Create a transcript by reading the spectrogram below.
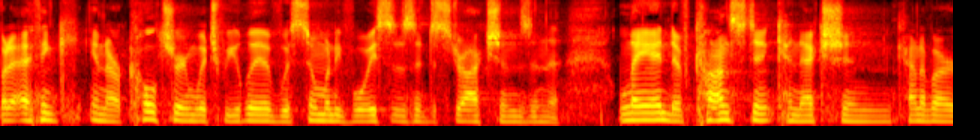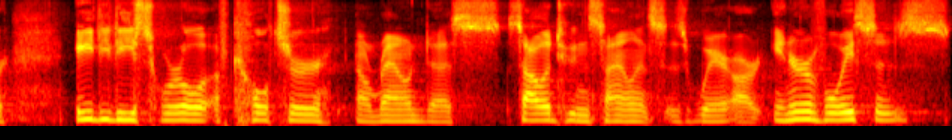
but I think in our culture in which we live, with so many voices and distractions, in the land of constant connection, kind of our ADD swirl of culture around us, solitude and silence is where our inner voices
